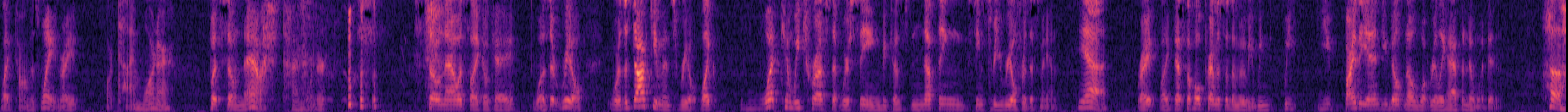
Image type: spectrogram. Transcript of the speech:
like Thomas Wayne, right? Or Time Warner. But so now, it's Time Warner. so now it's like, okay, was it real? Were the documents real? Like, what can we trust that we're seeing? Because nothing seems to be real for this man, Yeah. right? Like that's the whole premise of the movie. We we you by the end you don't know what really happened and what didn't, Huh.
